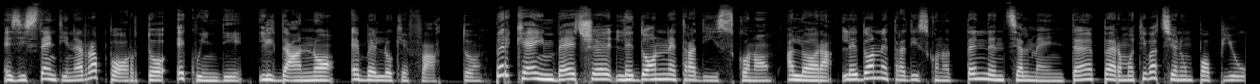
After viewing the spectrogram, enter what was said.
esistenti nel rapporto e quindi il danno è bello che è fatto. Perché invece le donne tradiscono? Allora, le donne tradiscono tendenzialmente per motivazioni un po' più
